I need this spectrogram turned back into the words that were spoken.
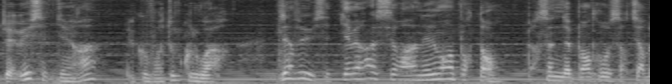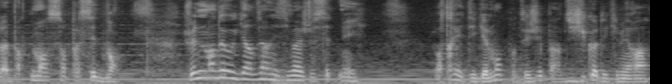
Tu as vu cette caméra? Elle couvre tout le couloir. Bien vu, cette caméra sera un élément important. Personne ne peut entrer ou sortir de l'appartement sans passer devant. Je vais demander au gardien les images de cette nuit. L'entrée est également protégée par digicode et caméra.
